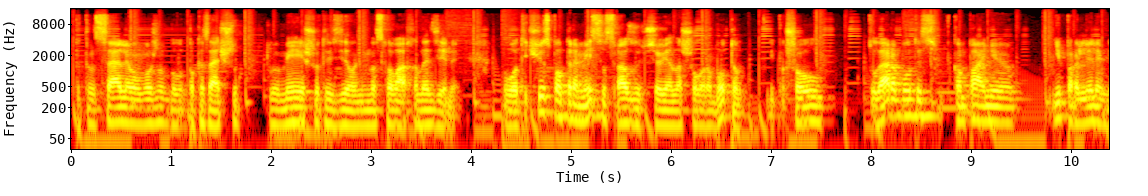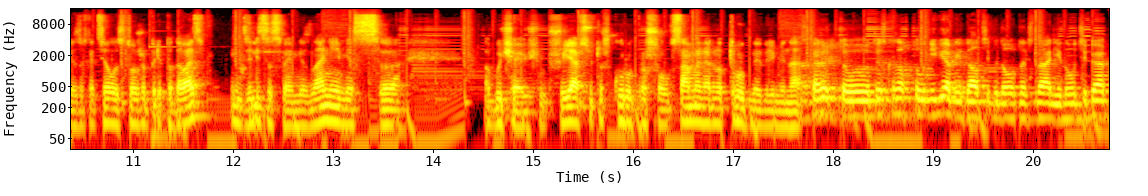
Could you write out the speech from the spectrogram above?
потенциально можно было показать, что ты умеешь, что ты сделал не на словах, а на деле. Вот, и через полтора месяца сразу все, я нашел работу и пошел туда работать, в компанию, и параллельно мне захотелось тоже преподавать, делиться своими знаниями с обучающим, потому что я всю эту шкуру прошел в самые, наверное, трудные времена. Скажи, что ты сказал, что универ не дал тебе должных знаний, но у тебя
